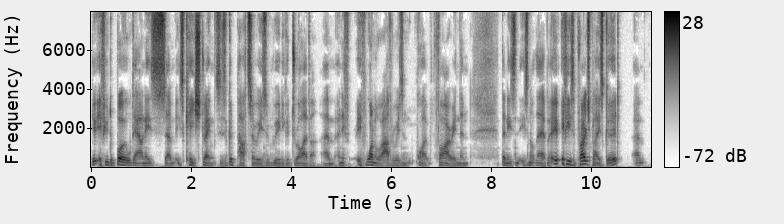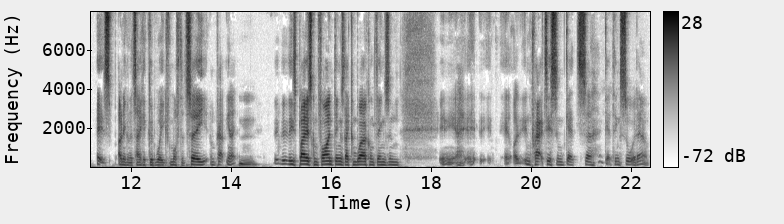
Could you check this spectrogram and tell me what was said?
if you were to boil down his um, his key strengths, he's a good putter, he's a really good driver. Um, and if if one or other isn't quite firing, then then he's he's not there. But if, his approach play is good, um, it's only going to take a good week from off the tee, and you know. th- These players can find things, they can work on things, and in, in practice, and get uh, get things sorted out.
